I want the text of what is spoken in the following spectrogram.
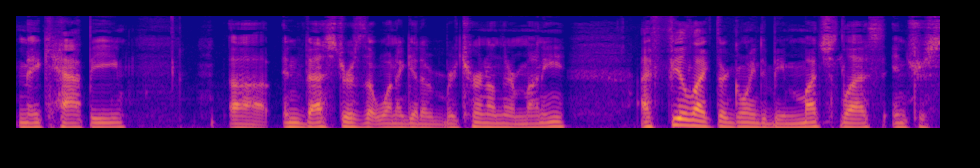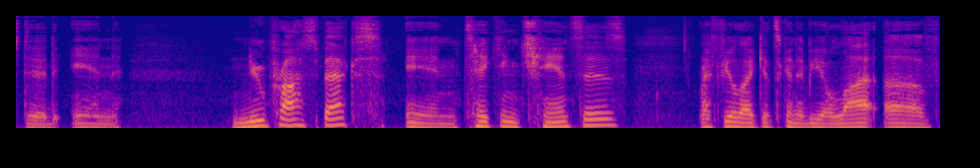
make happy, uh, investors that want to get a return on their money. I feel like they're going to be much less interested in new prospects, in taking chances. I feel like it's going to be a lot of,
